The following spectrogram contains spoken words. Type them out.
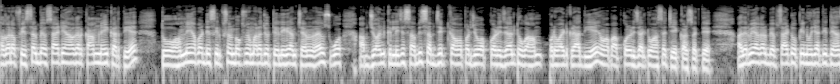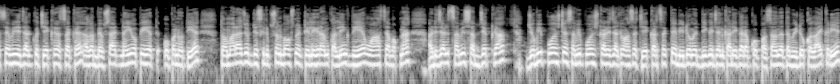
अगर ऑफिशियल वेबसाइट यहाँ अगर काम नहीं करती है तो हमने यहाँ पर डिस्क्रिप्शन बॉक्स में हमारा जो टेलीग्राम चैनल है, उसको आप ज्वाइन कर लीजिए। सभी सब्जेक्ट का वहाँ पर जो आपका रिज़ल्ट होगा, हम प्रोवाइड करा दिए वहाँ पर आपको रिज़ल्ट वहाँ से चेक कर सकते हैं। अदर भी अगर वेबसाइट ओपन हो जाती है तो यहाँ से भी रिज़ल्ट को चेक कर सकते हैं। अगर वेबसाइट नहीं ओपन होती है तो हमारा जो डिस्क्रिप्शन बॉक्स में टेलीग्राम का लिंक दिए वहाँ से आप अपना रिज़ल्ट सभी सब्जेक्ट का, जो भी पोस्ट है, सभी पोस्ट का रिज़ल्ट वहाँ से चेक कर सकते हैं। वीडियो में दी गई जानकारी अगर आपको पसंद है तो वीडियो को लाइक करिए,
